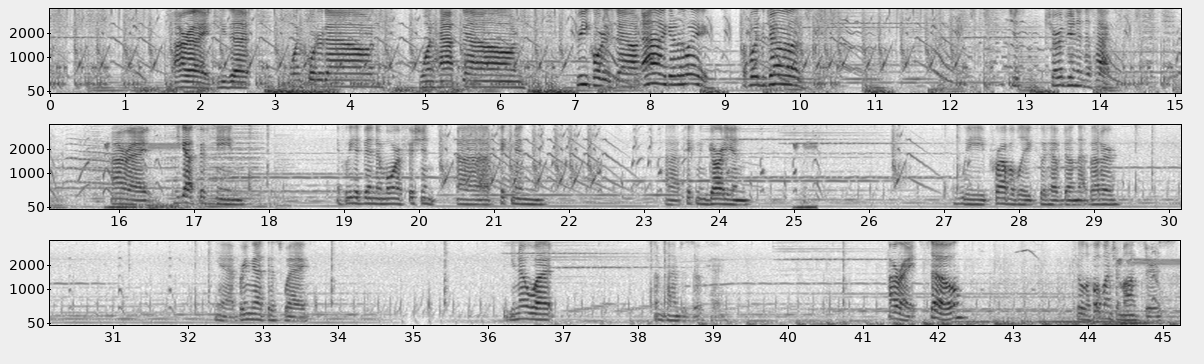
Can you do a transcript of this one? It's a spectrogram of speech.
Alright, he's at one quarter down, one half down, three quarters down. Ah, get out of the way! Avoid the jaws! Just charge in and attack. Alright, he got 15. If we had been a more efficient uh, Pikmin, uh, Pikmin Guardian, we probably could have done that better. Yeah, bring that this way. But you know what? Sometimes it's okay. Alright, so... Killed a whole bunch of monsters.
